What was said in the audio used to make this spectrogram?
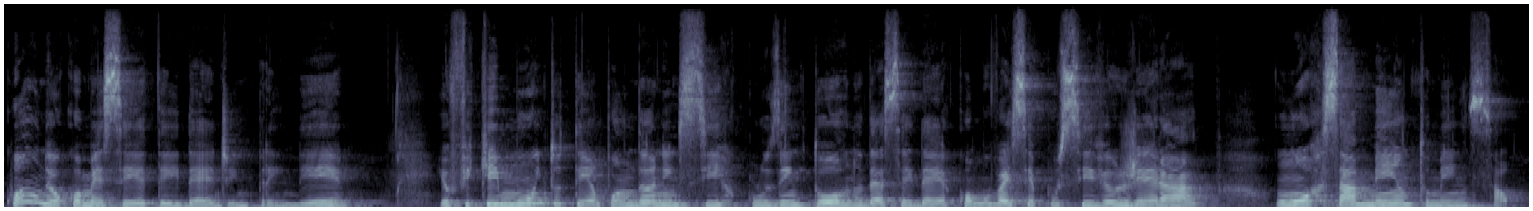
Quando eu comecei a ter ideia de empreender, eu fiquei muito tempo andando em círculos em torno dessa ideia. Como vai ser possível gerar um orçamento mensal?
